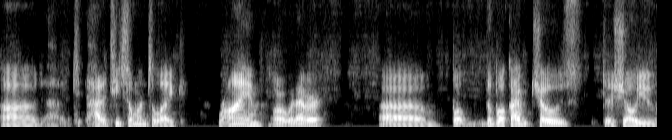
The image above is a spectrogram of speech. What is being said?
uh how to teach someone to like rhyme or whatever. Um but the book i chose to show you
